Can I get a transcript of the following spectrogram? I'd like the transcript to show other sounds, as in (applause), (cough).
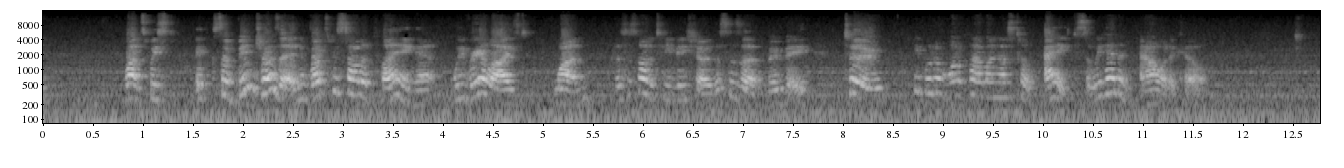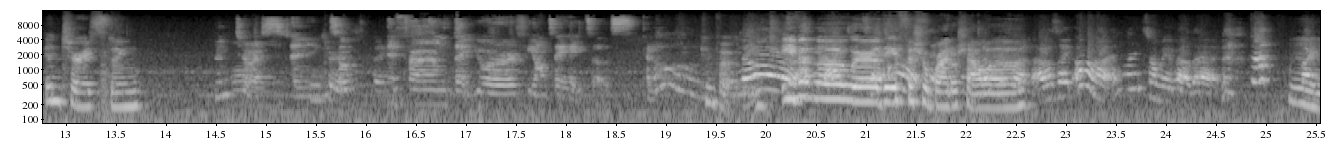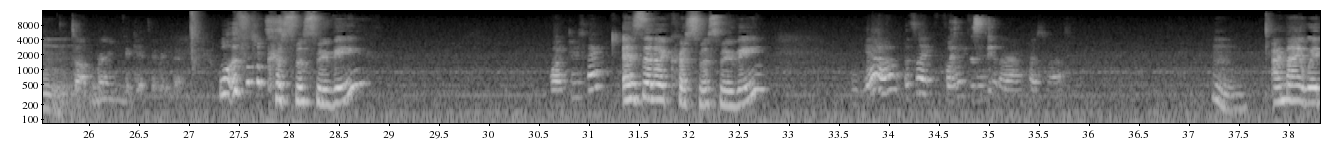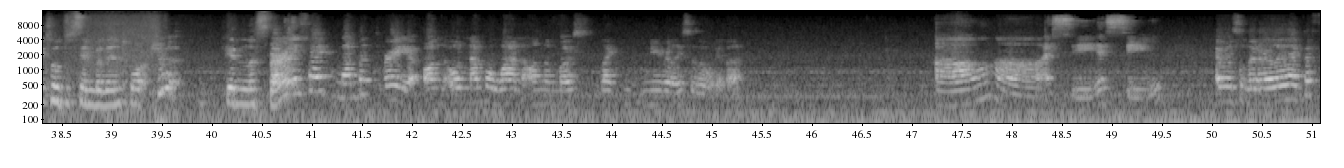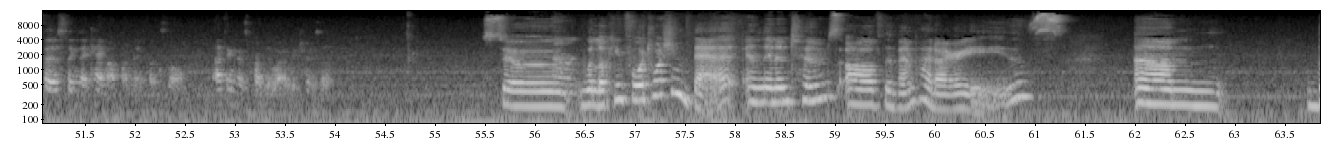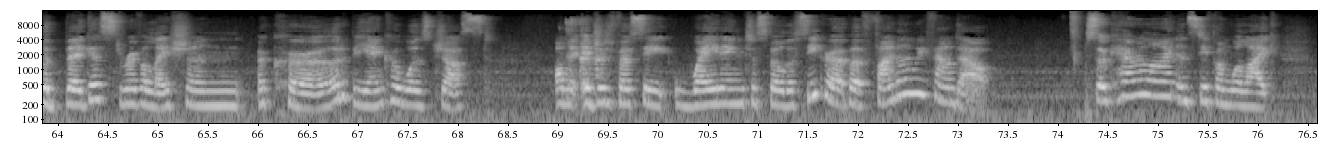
once we, so Ben chose it, and once we started playing it, we realized one, this is not a TV show, this is a movie. Two, people didn't want to play Among Us till 8, so we had an hour to kill. Interesting. Interesting. So Interesting. confirmed that your fiance hates us. Confirmed. (gasps) No, Even I mean, though I we're say, the oh, official bridal shower. I was like, oh, and Emily told me about that. (laughs) like, Hmm. dumb brain forgets everything. Well, is it a Christmas movie? What did you say? Is it a Christmas movie? Yeah, it's like fully It's the- connected around Christmas. Hmm. I might wait till December then to watch it. Get in the So spirit. it's like number three on or number one on the most like new releases or whatever. Oh, I see, I see. It was literally like the first thing that came up on Netflix. Though I think that's probably why we chose it. So Um. we're looking forward to watching that. And then in terms of the Vampire Diaries, um, the biggest revelation occurred. Bianca was just on the edge of her seat, waiting to spill the secret. But finally, we found out. So Caroline and Stefan were like,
